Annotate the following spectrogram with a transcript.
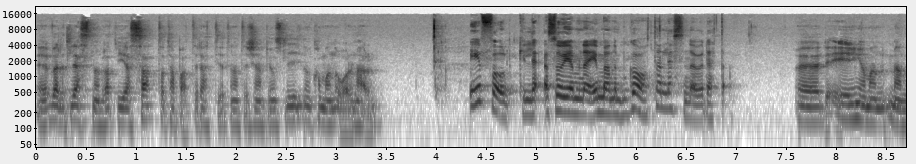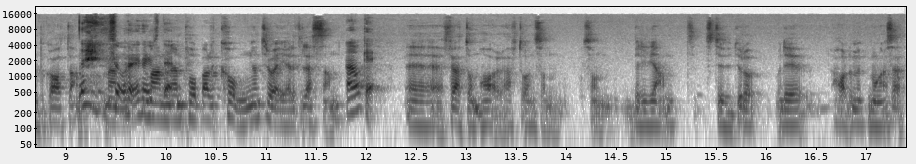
eh, väldigt ledsna över att vi har satt har tappat rättigheterna till Champions League de kommande åren här. Är folk... Alltså jag menar, är mannen på gatan ledsen över detta? Eh, det är ju inga män på gatan. Men det. mannen på balkongen tror jag är lite ledsen. Ah, Okej. Eh, för att de har haft en sån, sån briljant studie då. Och det har de på många sätt.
